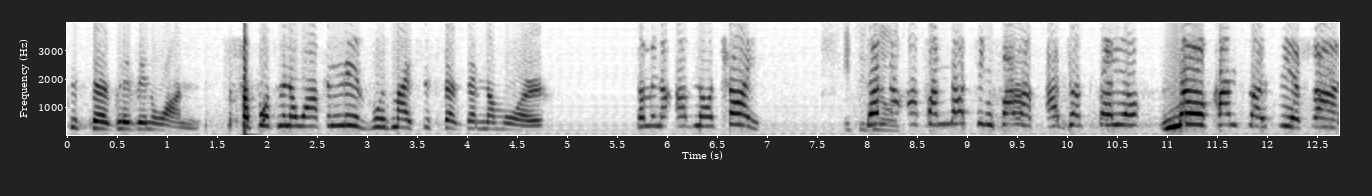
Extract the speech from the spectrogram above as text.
sisters live in one. Suppose me no want to live with my sisters them no more. So me no have no choice. It is them no... offer nothing for us. I just tell you, no consultation.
